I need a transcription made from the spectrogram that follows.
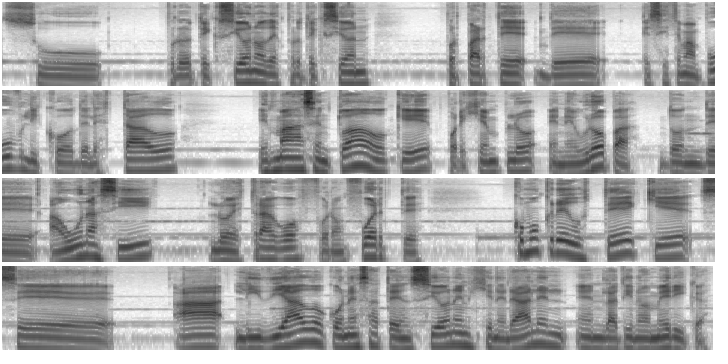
su protección o desprotección por parte del sistema público, del Estado, es más acentuado que, por ejemplo, en Europa, donde aún así los estragos fueron fuertes. ¿Cómo cree usted que se ha lidiado con esa tensión en general en, en Latinoamérica?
